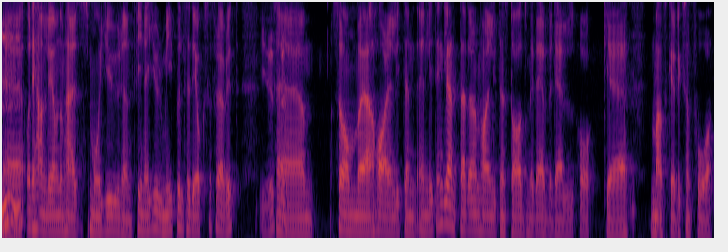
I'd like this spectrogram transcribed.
Mm. Eh, och det handlar ju om de här små djuren, fina djurmeeples är det också för övrigt. Just det. Eh, som eh, har en liten, en liten glänta där de har en liten stad som heter Everdell och eh, man ska liksom få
